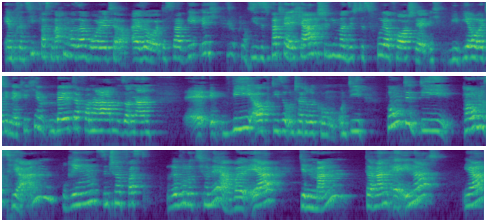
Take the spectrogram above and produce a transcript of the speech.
im Prinzip fast machen, was er wollte. Also das war wirklich ja, dieses patriarchalische, wie man sich das früher vorstellt. Nicht wie wir heute in der Kirche ein Bild davon haben, sondern äh, wie auch diese Unterdrückung. Und die Punkte, die Paulus hier anbringt, sind schon fast revolutionär, weil er den Mann daran erinnert, ja,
